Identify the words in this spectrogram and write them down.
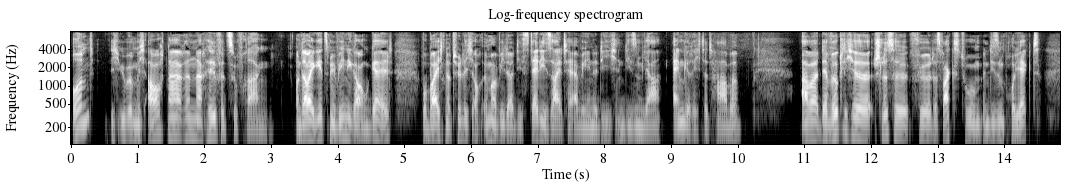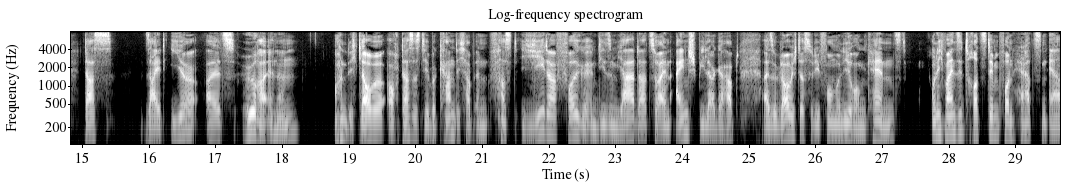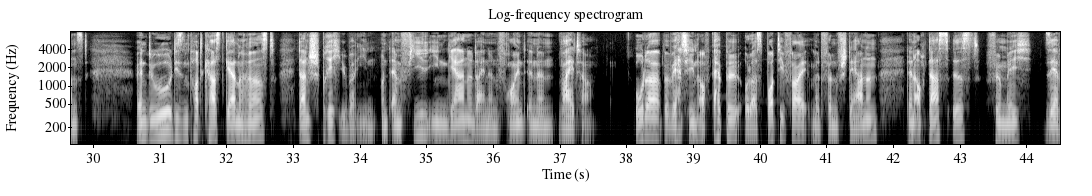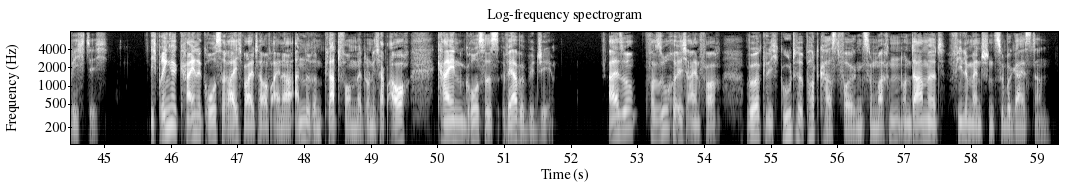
Und ich übe mich auch darin, nach Hilfe zu fragen. Und dabei geht es mir weniger um Geld, wobei ich natürlich auch immer wieder die Steady-Seite erwähne, die ich in diesem Jahr eingerichtet habe. Aber der wirkliche Schlüssel für das Wachstum in diesem Projekt das seid ihr als Hörerinnen. Und ich glaube, auch das ist dir bekannt. Ich habe in fast jeder Folge in diesem Jahr dazu einen Einspieler gehabt. Also glaube ich, dass du die Formulierung kennst. Und ich meine sie trotzdem von Herzen ernst. Wenn du diesen Podcast gerne hörst, dann sprich über ihn und empfiehl ihn gerne deinen Freundinnen weiter. Oder bewerte ihn auf Apple oder Spotify mit fünf Sternen, denn auch das ist für mich sehr wichtig. Ich bringe keine große Reichweite auf einer anderen Plattform mit und ich habe auch kein großes Werbebudget. Also versuche ich einfach, wirklich gute Podcast-Folgen zu machen und damit viele Menschen zu begeistern.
